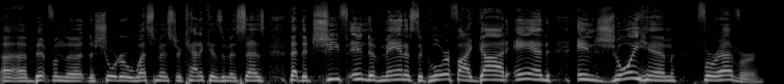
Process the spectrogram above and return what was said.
uh, a bit from the the shorter Westminster Catechism it says that the chief end of man is to glorify God and enjoy him forever.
